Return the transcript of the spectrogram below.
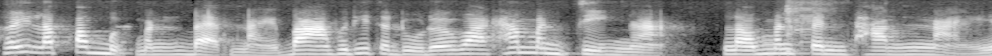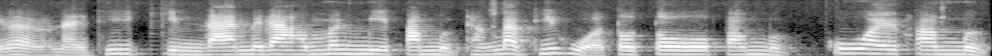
เฮ้ยแล้วปลาหมึกมันแบบไหนบ้างเพื่อที่จะดูด้วยว่าถ้ามันจริงอะ แล้วมันเป็นพันธุ์ไหนแบบไหนที่กินได้ไม่ได้เพราะมันมีปลาหมึกทั้งแบบที่หัวโตๆปลาหมึกกล้วยปลาหมึก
